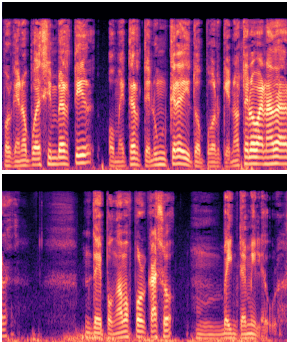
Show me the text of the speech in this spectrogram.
porque no puedes invertir o meterte en un crédito porque no te lo van a dar de, pongamos por caso, 20.000 euros.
